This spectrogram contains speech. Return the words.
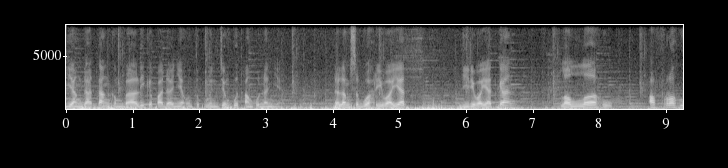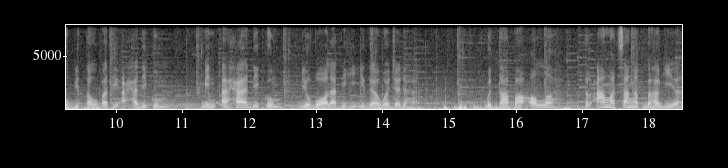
yang datang kembali kepadanya untuk menjemput ampunannya. Dalam sebuah riwayat diriwayatkan, "Lallahu afrahu bitaubati ahadikum min ahadikum bi dhalatihi idza wajadaha. Betapa Allah teramat sangat bahagia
